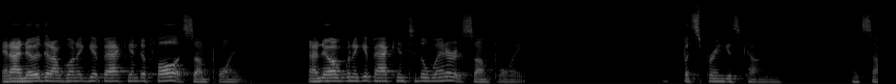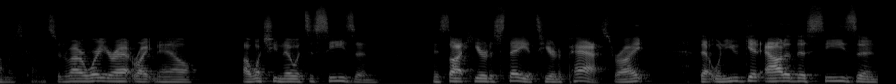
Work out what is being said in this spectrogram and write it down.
And I know that I'm going to get back into fall at some point. I know I'm going to get back into the winter at some point. But spring is coming and summer's coming. So no matter where you're at right now, I want you to know it's a season. It's not here to stay, it's here to pass, right? That when you get out of this season,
